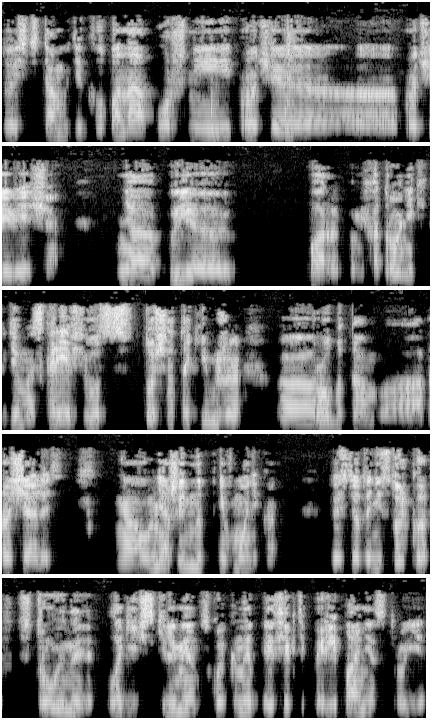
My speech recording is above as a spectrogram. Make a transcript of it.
То есть там, где клапана, поршни и прочие, прочие вещи. У меня были пары по мехатронике, где мы, скорее всего, с точно таким же э, роботом э, обращались. А у меня же именно пневмоника. То есть это не столько струйный логический элемент, сколько на эффекте прилипания струи.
